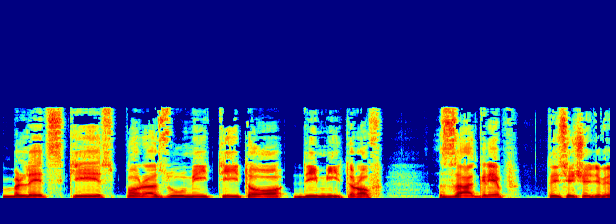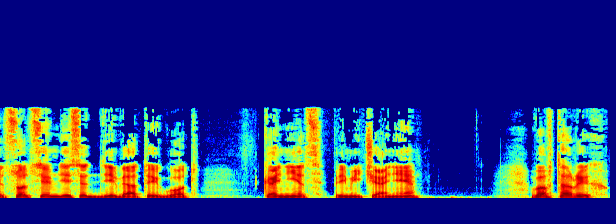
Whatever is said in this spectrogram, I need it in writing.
Блецкий, Споразумий, Тито, Димитров, Загреб, 1979 год. Конец примечания. Во-вторых,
